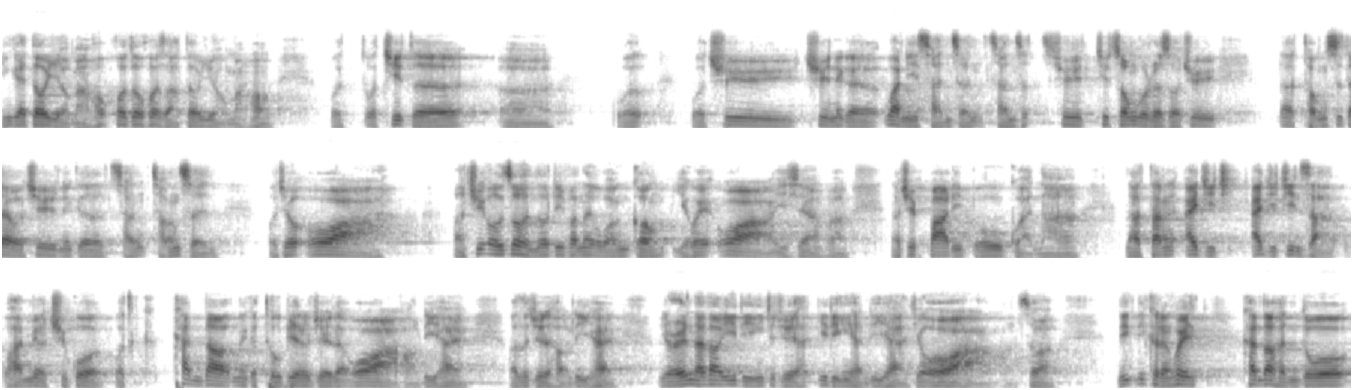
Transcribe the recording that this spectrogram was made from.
应该都有嘛，或或多或少都有嘛，哈。我我记得，呃，我我去去那个万里长城长城去去中国的时候，去那同事带我去那个长长城，我就哇。啊，去欧洲很多地方那个王宫也会哇一下哈，那去巴黎博物馆啊，那当埃及埃及进场我还没有去过，我看到那个图片就觉得哇好厉害，我都觉得好厉害。有人来到一零就觉得一零很厉害，就哇是吧？你你可能会看到很多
